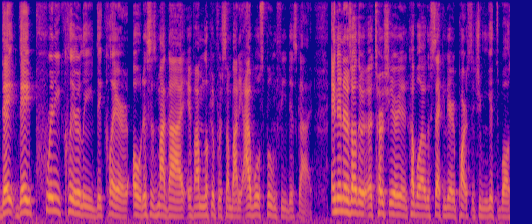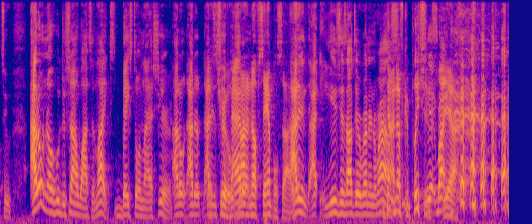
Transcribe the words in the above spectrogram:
they they pretty clearly declare, oh, this is my guy. If I'm looking for somebody, I will spoon feed this guy. And then there's other uh, tertiary and a couple other secondary parts that you can get the ball to. I don't know who Deshaun Watson likes based on last year. I don't. I don't. I didn't see true. a pattern. Not enough sample size. I didn't. I, he was just out there running around. Not enough completions. Yeah, right. Yeah.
